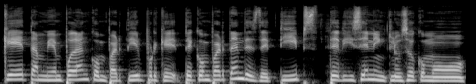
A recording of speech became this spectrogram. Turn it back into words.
que también puedan compartir, porque te comparten desde tips, te dicen incluso como,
